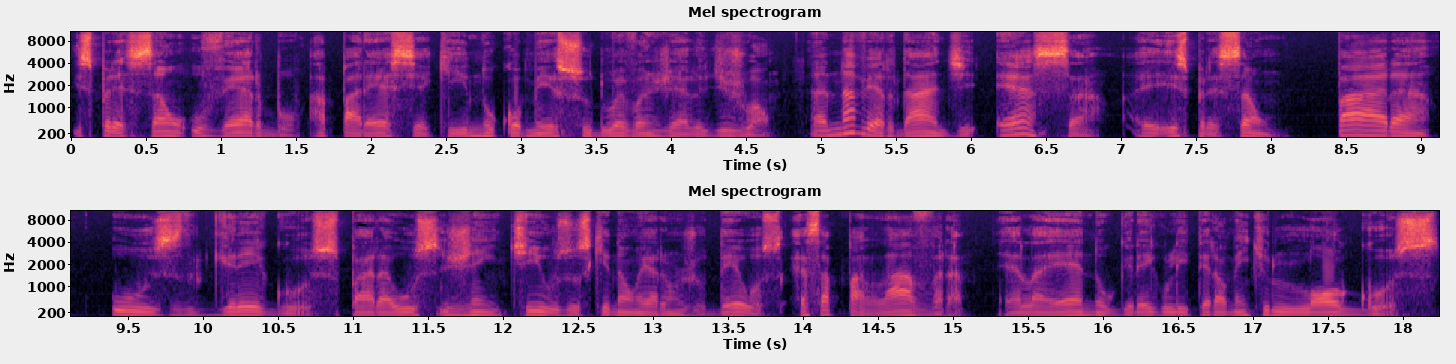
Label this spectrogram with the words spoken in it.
expressão, o verbo, aparece aqui no começo do Evangelho de João? Ah, na verdade, essa eh, expressão para os gregos, para os gentios, os que não eram judeus, essa palavra, ela é no grego literalmente logos,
